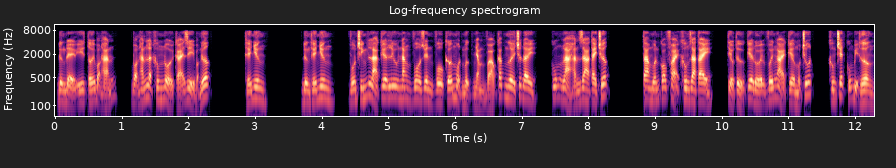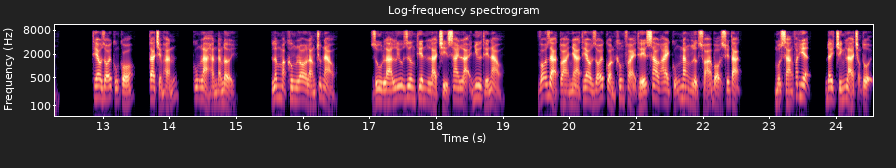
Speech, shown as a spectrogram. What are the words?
đừng để ý tới bọn hắn bọn hắn lật không nổi cái gì bằng nước. Thế nhưng, đừng thế nhưng, vốn chính là kia lưu năng vô duyên vô cớ một mực nhằm vào các ngươi trước đây, cũng là hắn ra tay trước ta muốn có phải không ra tay, tiểu tử kia đối với ngài kia một chút, không chết cũng bị thương. Theo dõi cũng có, ta chém hắn, cũng là hắn đáng đời. Lâm mặc không lo lắng chút nào. Dù là lưu dương thiên là chỉ sai lại như thế nào, võ giả tòa nhà theo dõi còn không phải thế sao ai cũng năng lực xóa bỏ xuyên tạc. Một sáng phát hiện, đây chính là trọng tội.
